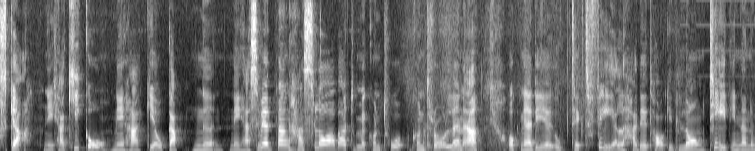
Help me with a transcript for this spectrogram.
สกะนี่ค่ะขี้โกงนี่ค่ะเกี่ยวกับเงินนี่ค่ะ Swedbank har slavat med kontrollerna och när det är upptäckt fel har det tagit lång tid innan de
